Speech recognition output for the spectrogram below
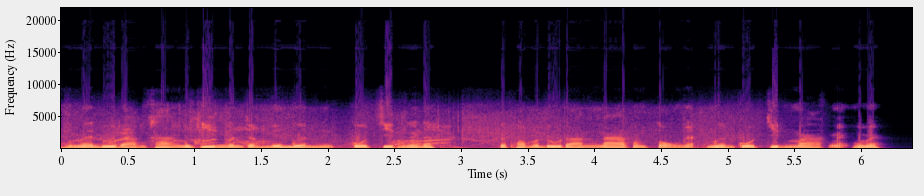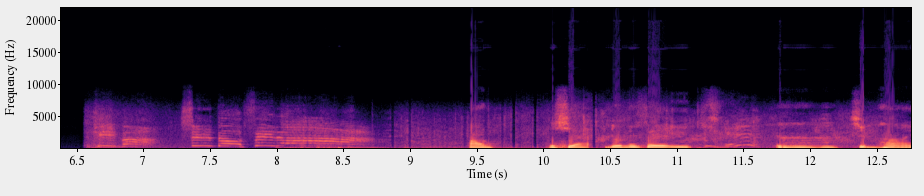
เห็นไหมดูด้านข้างเมื่อกี้มันจะไม่เหมือนโกจินเลยนะแต่พอมาดูด้านหน้าตรงๆเนี่ยเหมือนโกจินมากเนี่ยเห็นไหมเอ้าไม่เชื่อโยนิเซอีกชิบหาย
